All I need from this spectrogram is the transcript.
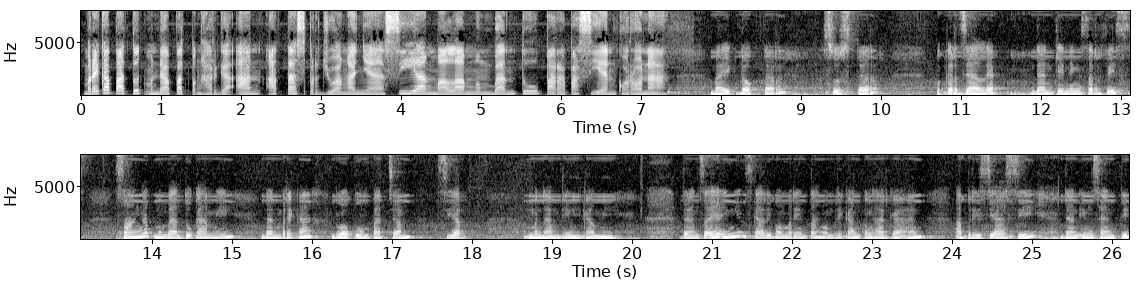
mereka patut mendapat penghargaan atas perjuangannya siang malam membantu para pasien corona. Baik dokter, suster, pekerja lab, dan cleaning service sangat membantu kami dan mereka 24 jam siap mendampingi kami. Dan saya ingin sekali pemerintah memberikan penghargaan, apresiasi, dan insentif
